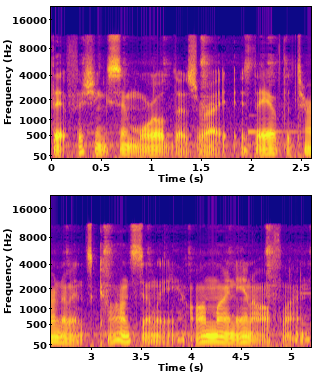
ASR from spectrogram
that Fishing Sim World does right, is they have the tournaments constantly, online and offline.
